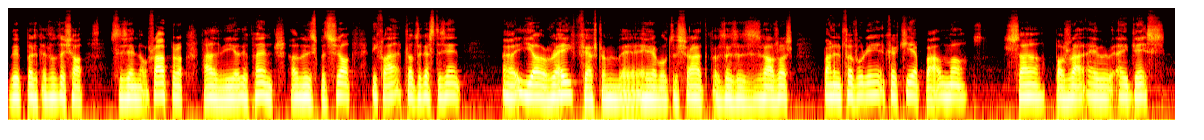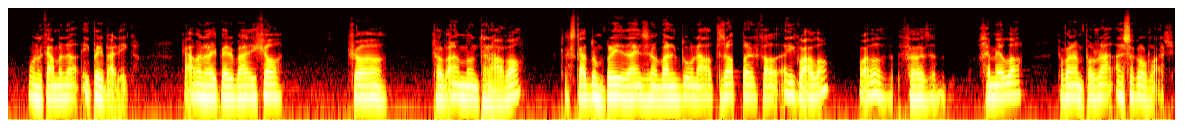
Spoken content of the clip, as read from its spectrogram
Dic, perquè tot això la gent no ho sap, però cada dia li feien una inspecció. I clar, tota aquesta gent eh, i el rei, que també era molt deixat, totes les coses, van afavorir que aquí a Palma se posarà el, el una càmera hiperbàrica. Càmera hiperbàrica que, que van muntar nova, que ha estat d'un parell d'anys en van una altra perquè igual, igual, gemela, que van posar a la Corlaja.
